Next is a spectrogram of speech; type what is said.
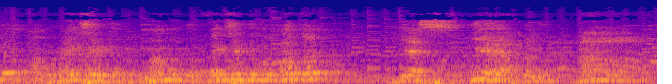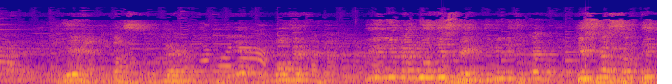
को आप राइट साइड करो मत करो राइट साइड को करो और करो। यस ये है आपका लुक हाँ ये है बस perfect even you can do this thing even if you can discuss something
